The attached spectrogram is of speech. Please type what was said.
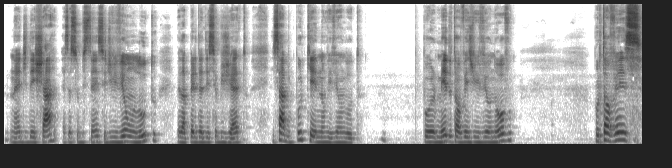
né, de deixar essa substância, de viver um luto pela perda desse objeto. E sabe, por que não viver um luto? Por medo talvez de viver o novo, por talvez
